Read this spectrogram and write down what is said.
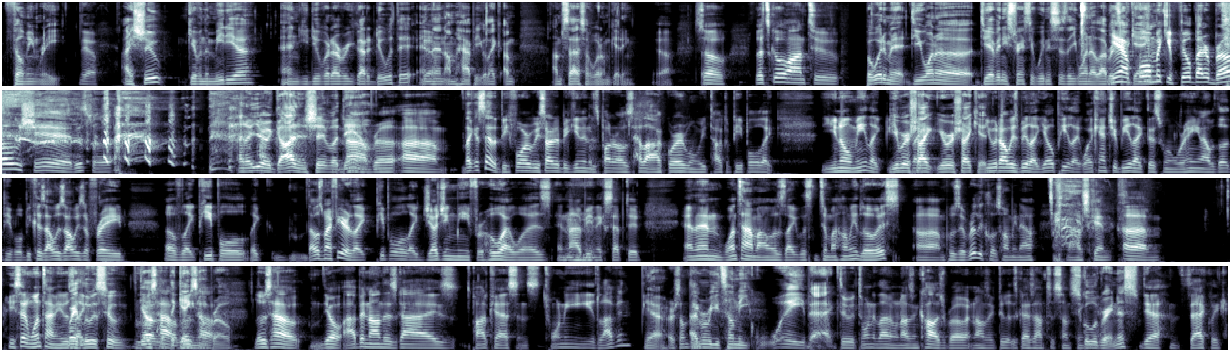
filming rate. Yeah, I shoot, give them the media, and you do whatever you got to do with it, and Yeah. then I'm happy. Like I'm I'm satisfied with what I'm getting. yeah. So let's go on to But wait a minute, do you want to? Do you have any strengths and weaknesses that you want to elaborate? yeah. to game? make you feel better, bro. Shit, this. I know you're a god and shit, but damn, bro. Um, like I said before we started beginning this part, I was hella awkward when we talked to people. Like, you know me, like you were a like, shy. You were a shy kid. you would always be like, "Yo, Pete, like, why can't you be like this when we're hanging out with other people?" Because I was always afraid of like people like that was my fear like people like judging me for who I was and not Mhm. being accepted. And then one time I was like listening to my homie Lewis, um, who's a really close homie now. no, I'm just kidding. Um, he said one time he was Wait, like, Lewis who? Lewis Howes, the gang Lewis know, bro. Lewis Howes, yo, I've been on this guy's podcast since 2011 Yeah. or something. I remember you telling me way back. dude, 2011 when I was in college, bro, and I was like, dude, this guy's out to something. School of Greatness. Yeah, exactly.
